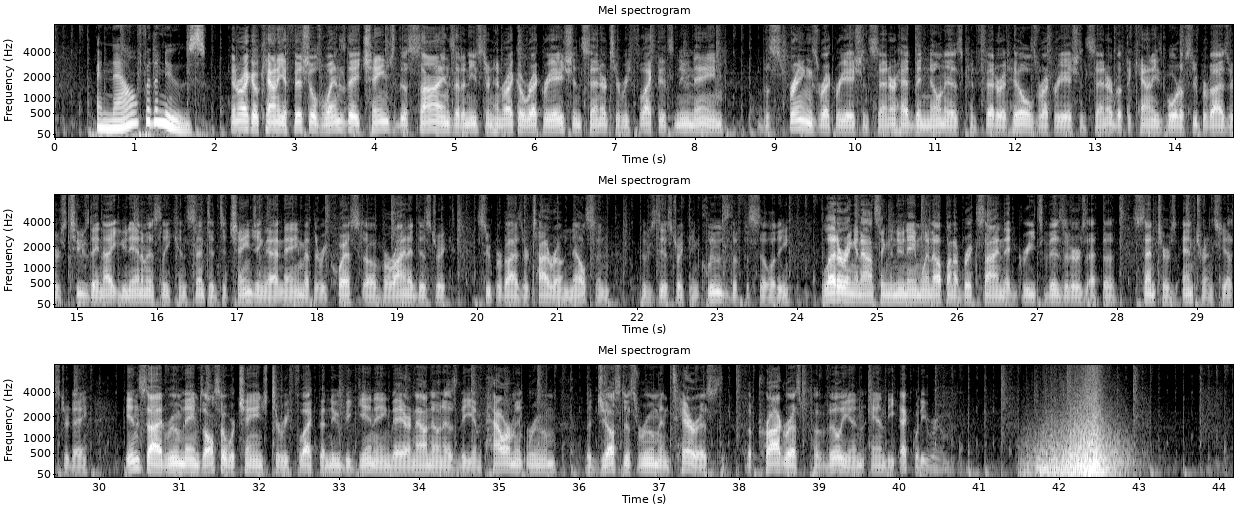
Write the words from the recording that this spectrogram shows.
And now for the news. Henrico County officials Wednesday changed the signs at an Eastern Henrico Recreation Center to reflect its new name. The Springs Recreation Center had been known as Confederate Hills Recreation Center, but the county's Board of Supervisors Tuesday night unanimously consented to changing that name at the request of Varina District Supervisor Tyrone Nelson, whose district includes the facility. Lettering announcing the new name went up on a brick sign that greets visitors at the center's entrance yesterday. Inside room names also were changed to reflect the new beginning. They are now known as the Empowerment Room, the Justice Room and Terrace, the Progress Pavilion, and the Equity Room.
